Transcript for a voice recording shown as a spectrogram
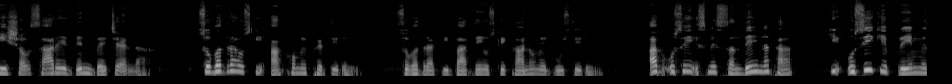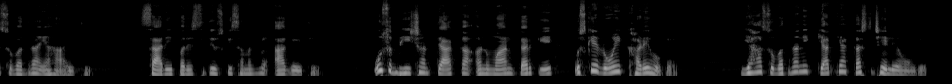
केशव सारे दिन बेचैन रहा। सुभद्रा उसकी आँखों में फिरती रही। सुभद्रा की बातें उसके कानों में गूंजती रही। अब उसे इसमें संदेह न था कि उसी के प्रेम में सुभद्रा यहाँ आई थी। सारी परिस्थिति उसकी समझ में आ गई थी। उस भीषण त्याग का अनुमान करके उसके रोए खड़े हो गए। यहाँ सुभद्रा ने क्या क्या कष्ट झेले होंगे?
